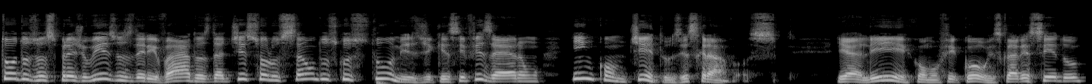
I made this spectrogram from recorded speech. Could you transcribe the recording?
todos os prejuízos derivados da dissolução dos costumes de que se fizeram incontidos escravos. E ali, como ficou esclarecido,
